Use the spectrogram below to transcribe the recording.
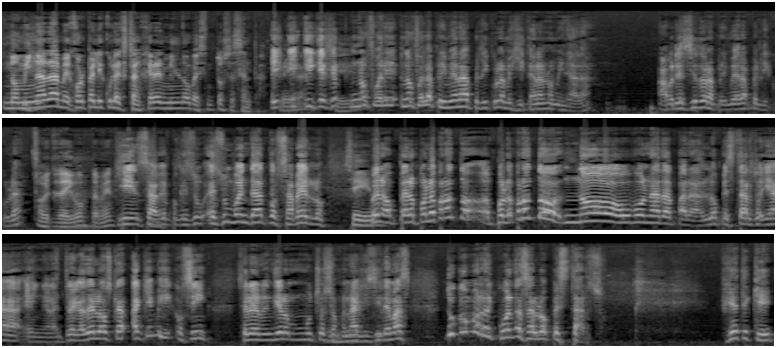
Nominada a mejor película extranjera en 1960. Y, y- y que sí. no fue no fue la primera película mexicana nominada. Habría sido la primera película. Ahorita te digo también. Quién sabe, porque es un, es un buen dato saberlo. Sí. Bueno, pero por lo pronto, por lo pronto no hubo nada para López Tarso ya en la entrega del Oscar. Aquí en México sí, se le rindieron muchos homenajes y demás. ¿Tú cómo recuerdas a López Tarso? Fíjate que,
